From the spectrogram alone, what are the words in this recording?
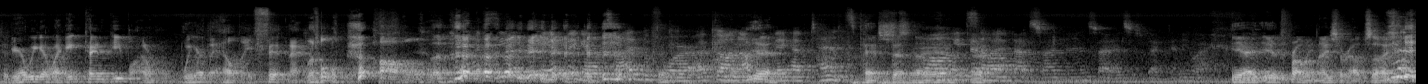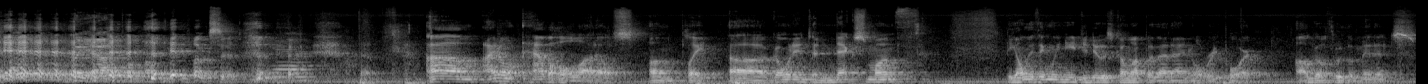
said, Yeah, we got like eight, ten people. I don't know where the hell they fit in that little hovel. I've seen them camping outside before. I've gone up Yeah. and they have tents. Tents, Just uh, go Well, on he's inside. on that side and inside, I suspect, anyway. Yeah, it's probably nicer outside. Yeah, It looks it. Yeah. Um, I don't have a whole lot else on the plate. Uh, going into next month, the only thing we need to do is come up with that annual report. I'll go through the minutes,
